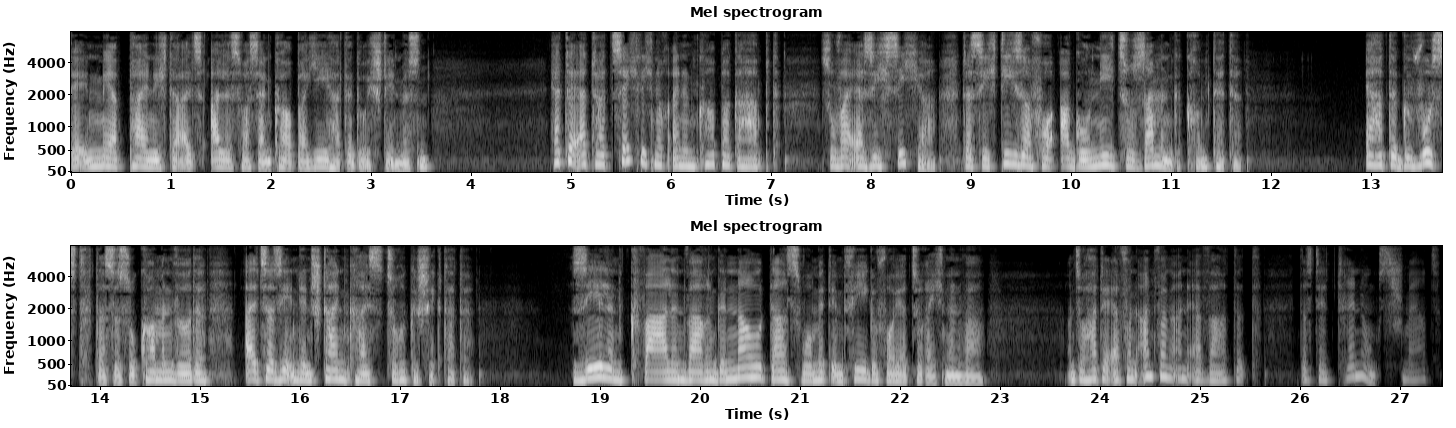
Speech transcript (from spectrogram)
der ihn mehr peinigte als alles, was sein Körper je hatte durchstehen müssen. Hätte er tatsächlich noch einen Körper gehabt, so war er sich sicher, dass sich dieser vor Agonie zusammengekrümmt hätte. Er hatte gewusst, dass es so kommen würde, als er sie in den Steinkreis zurückgeschickt hatte. Seelenqualen waren genau das, womit im Fegefeuer zu rechnen war. Und so hatte er von Anfang an erwartet, dass der Trennungsschmerz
